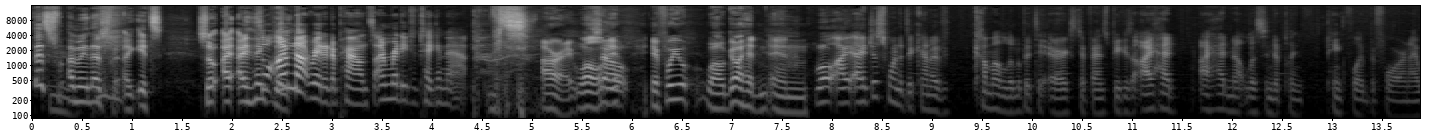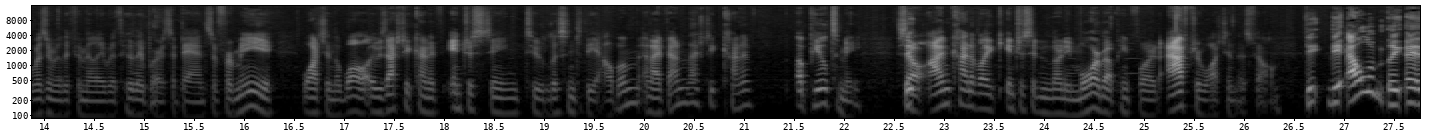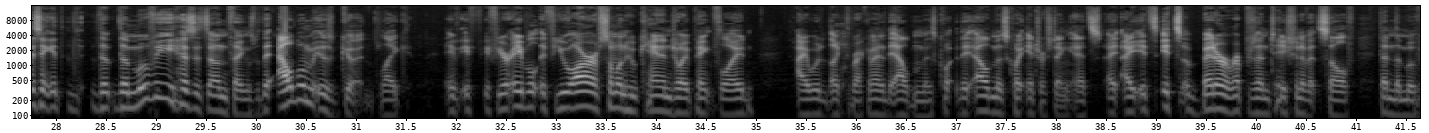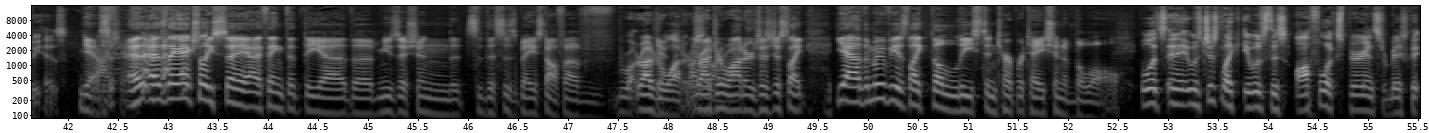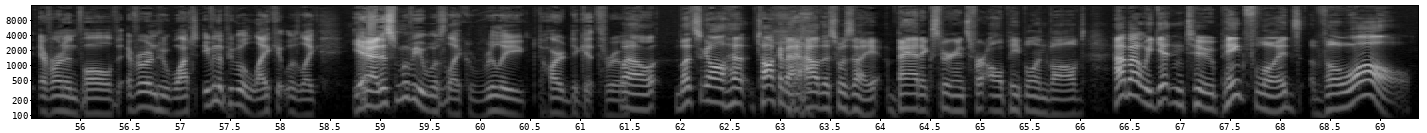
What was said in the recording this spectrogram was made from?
That's I mean that's like it's so I, I think so that- i'm not ready to pounce i'm ready to take a nap All right. Well, So- if, if we well, go ahead and, and Well, I, I just wanted to kind of come a little bit to Eric's defense because I had I had not listened to Pink, Pink Floyd before and I wasn't really familiar with who they were as a band. So for me, watching The Wall, it was actually kind of interesting to listen to the album and I found it actually kind of appealed to me. So I'm kind of like interested in learning more about Pink Floyd after watching this film. the the album like I saying it, the the movie has its own things, but the album is good. Like if, if if you're able if you are someone who can enjoy Pink Floyd, I would like to recommend it. the album is quite the album is quite interesting and it's I, I, it's it's a better representation of itself than the movie is. yes, Gotcha. as, as they actually say, I think that the uh, the musician that this is based off of Ro- Roger Waters. Roger Waters is just like, yeah, the movie is like the least interpretation of the wall. Well, it's and it was just like it was this awful experience for basically everyone involved. Everyone who watched, even the people who like it, was like, "Yeah, this movie was like really hard to get through." Well, let's all ha- talk about how this was a bad experience for all people involved. How about we get into Pink Floyd's The Wall?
